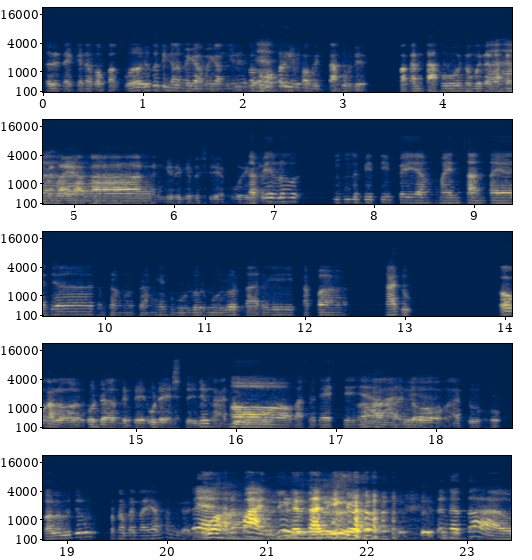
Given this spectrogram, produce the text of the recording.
Dari naikin sama bapak gue udah gue tinggal megang-megang ini bapak Ya. gue pergi pabrik tahu deh. Makan tahu nungguin anaknya main Ah. layangan yang gitu-gitu sih yang gue tapi lu lebih tipe yang main santai aja nebrang-nebrangin ngulur-ngulur tarik apa ngadu? Oh kalau udah gede udah SD-nya ngadu. Oh pas udah SD nya Ah, ngadu itu ya. ngadu. Kalau lu dulu pernah main layangan nggak? Eh Wah. ada panjul dari tadi. Kita nggak tahu.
